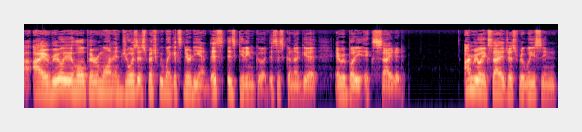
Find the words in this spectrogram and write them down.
I really hope everyone enjoys it, especially when it gets near the end. This is getting good. This is gonna get everybody excited. I'm really excited just releasing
